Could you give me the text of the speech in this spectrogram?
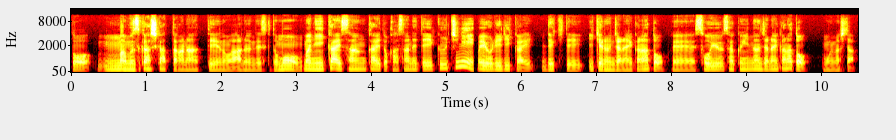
と、まあ難しかったかなっていうのはあるんですけども、まあ2回3回と重ねていくうちに、まあ、より理解できていけるんじゃないかなと、えー、そういう作品なんじゃないかなと思いました。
